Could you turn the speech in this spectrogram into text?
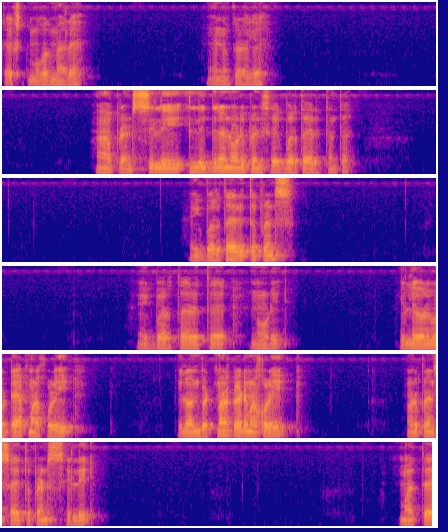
ಟೆಕ್ಸ್ಟ್ ಮುಗಿದ ಮೇಲೆ ಇನ್ನು ಕೆಳಗೆ? ಹಾಂ ಫ್ರೆಂಡ್ಸ್ ಇಲ್ಲಿ ಇಲ್ಲಿದ್ದರೆ ನೋಡಿ ಫ್ರೆಂಡ್ಸ್ ಹೇಗೆ ಬರ್ತಾ ಇರುತ್ತೆ ಅಂತ. ಈಗ ಬರ್ತಾ ಇರುತ್ತೆ ಫ್ರೆಂಡ್ಸ್ ಈಗ ಬರ್ತಾ ಇರುತ್ತೆ ನೋಡಿ. ಇಲ್ಲಿವರೆಗೂ ಟ್ಯಾಪ್ ಮಾಡ್ಕೊಳ್ಳಿ. ಇಲ್ಲೊಂದು ಬೆಟ್ ಮಾರ್ಕ್ ರೆಡಿ ಮಾಡ್ಕೊಳ್ಳಿ. ನೋಡಿ ಫ್ರೆಂಡ್ಸ್ ಆಯಿತು ಫ್ರೆಂಡ್ಸ್ ಇಲ್ಲಿ. ಮತ್ತು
